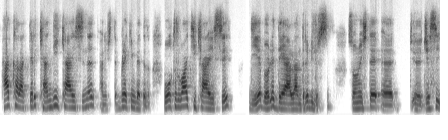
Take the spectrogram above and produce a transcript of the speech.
her karakteri kendi hikayesine hani işte Breaking Bad dedim. Walter White hikayesi diye böyle değerlendirebilirsin. Sonra işte e, e, Jesse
